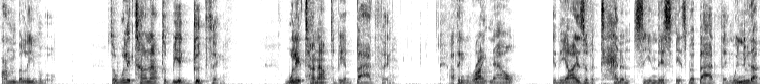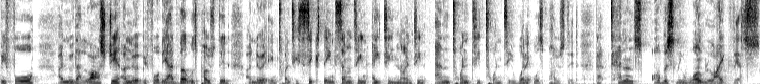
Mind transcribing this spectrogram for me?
unbelievable. So, will it turn out to be a good thing? Will it turn out to be a bad thing? I think right now, in the eyes of a tenant seeing this, it's a bad thing. We knew that before. I knew that last year. I knew it before the advert was posted. I knew it in 2016, 17, 18, 19, and 2020 when it was posted. That tenants obviously won't like this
